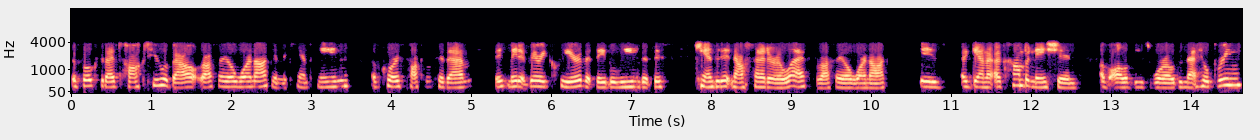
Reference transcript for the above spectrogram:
the folks that I've talked to about Raphael Warnock and the campaign, of course, talking to them, they've made it very clear that they believe that this candidate, now Senator elect, Raphael Warnock, is, again, a combination of all of these worlds and that he'll bring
